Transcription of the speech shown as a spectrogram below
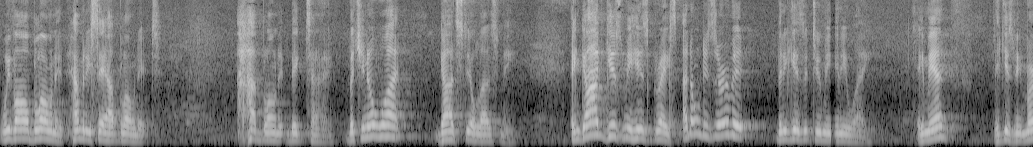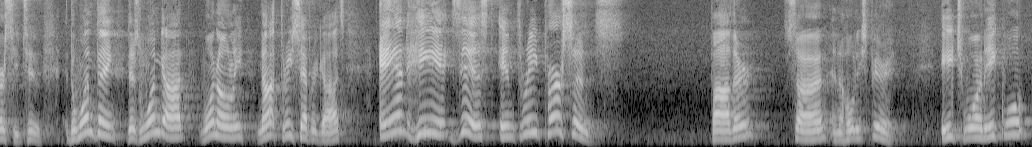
We've all blown it. How many say, I've blown it? I've blown it big time. But you know what? God still loves me. And God gives me His grace. I don't deserve it, but He gives it to me anyway. Amen? He gives me mercy too. The one thing, there's one God, one only, not three separate gods, and He exists in three persons. Father, Son, and the Holy Spirit. Each one equal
